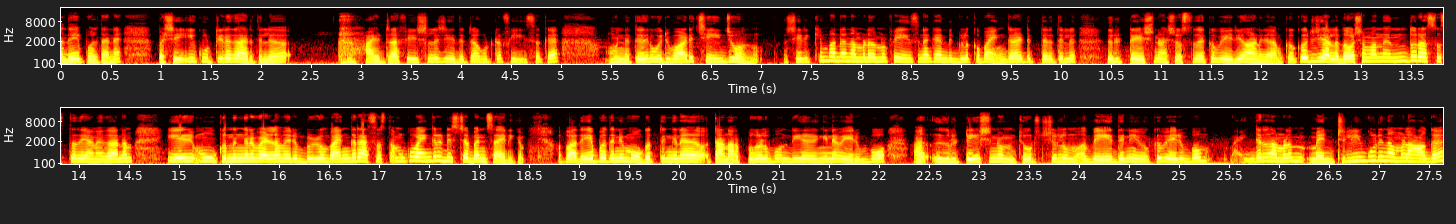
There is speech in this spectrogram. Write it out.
അതേപോലെ തന്നെ പക്ഷേ ഈ കുട്ടിയുടെ കാര്യത്തിൽ ഹൈഡ്രാ ഫേഷ്യൽ ചെയ്തിട്ട് ആ കുട്ടിയുടെ ഫേസൊക്കെ മുന്നത്തേതിന് ഒരുപാട് ചേഞ്ച് വന്നു. ശരിക്കും പറഞ്ഞാൽ നമ്മുടെ നമ്മുടെ ഫേസിനൊക്കെ എന്തെങ്കിലുമൊക്കെ ഭയങ്കരമായിട്ട് ഇത്തരത്തിൽ ഇറിറ്റേഷൻ അസ്വസ്ഥതയൊക്കെ വരികയാണെങ്കിൽ നമുക്കൊക്കെ ഒരു ജലദോഷം വന്ന എന്തൊരു അസ്വസ്ഥതയാണ്. കാരണം ഈ മൂക്കിൽ നിന്ന് ഇങ്ങനെ വെള്ളം വരുമ്പോഴും ഭയങ്കര അസ്വസ്ഥ നമുക്ക് ഭയങ്കര ഡിസ്റ്റർബൻസ് ആയിരിക്കും. അപ്പോൾ അതേപോലെ തന്നെ മുഖത്തിങ്ങനെ തണർപ്പുകൾ പൊന്തി ഇങ്ങനെ വരുമ്പോൾ ഇറിറ്റേഷനും ചൊറിച്ചിലും വേദനയും ഒക്കെ വരുമ്പം ഭയങ്കര നമ്മൾ മെന്റലിയും കൂടി നമ്മളാകെ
